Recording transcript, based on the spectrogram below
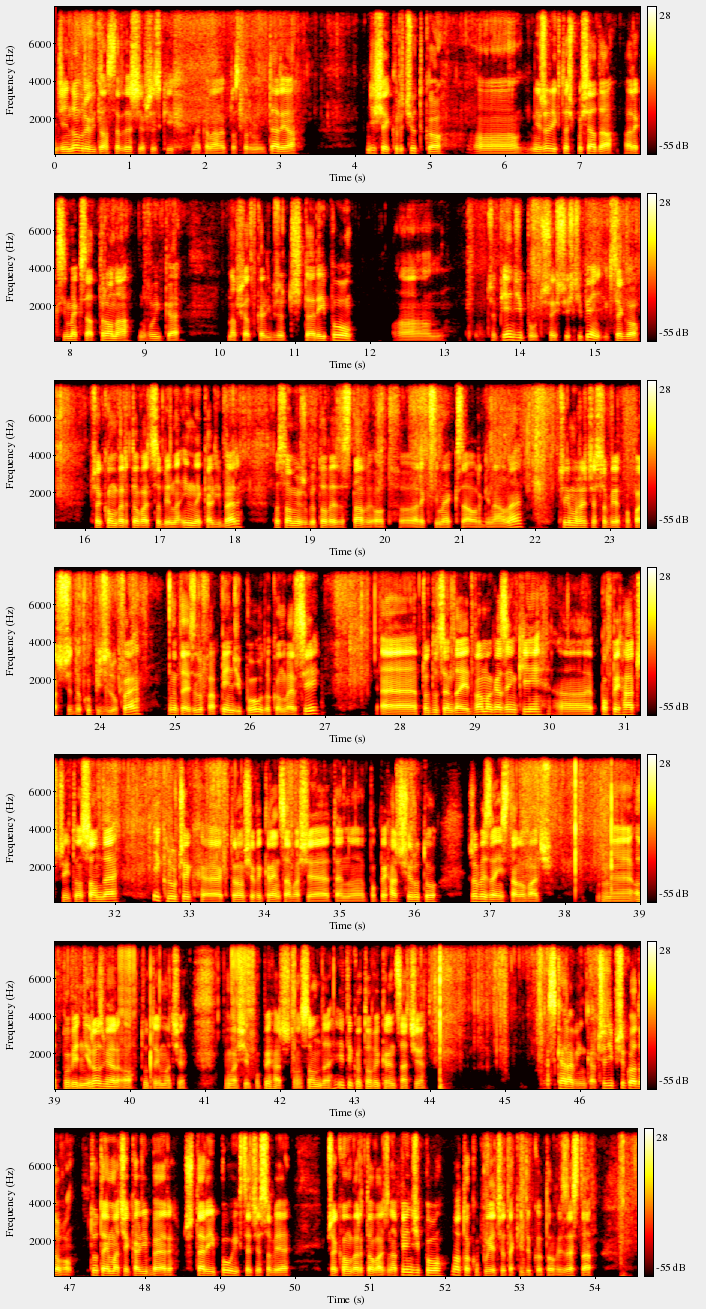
Dzień dobry, witam serdecznie wszystkich na kanale Prosper Militaria. Dzisiaj króciutko. Jeżeli ktoś posiada Reximexa Trona dwójkę, na przykład w kalibrze 4,5 em, czy 5,5 czy 6,35 i chce go przekonwertować sobie na inny kaliber, to są już gotowe zestawy od Reximexa oryginalne. Czyli możecie sobie, popatrzcie, dokupić lufę. No to jest lufa 5,5 do konwersji. E, producent daje dwa magazynki, e, popychacz, czyli tą sondę i kluczyk, e, którą się wykręca właśnie ten popychacz śrutu, żeby zainstalować odpowiedni rozmiar. O, tutaj macie właśnie popychacz, tą sondę i tylko to wykręcacie z karabinka. Czyli przykładowo, tutaj macie kaliber 4,5 i chcecie sobie przekonwertować na 5,5, no to kupujecie taki gotowy zestaw.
